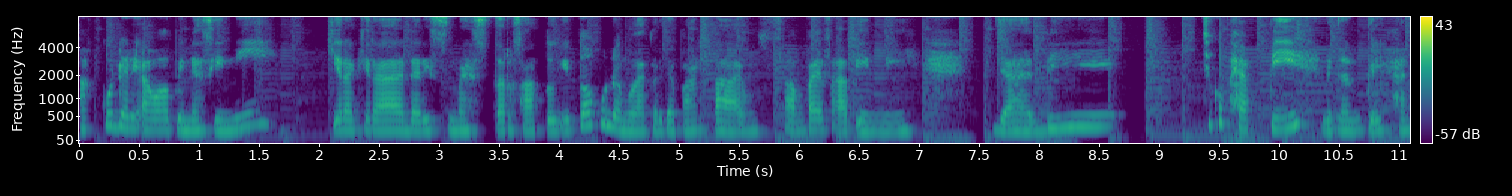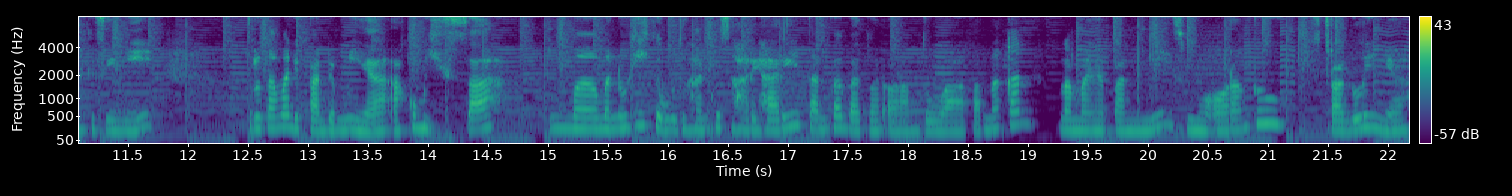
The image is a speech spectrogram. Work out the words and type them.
Aku dari awal pindah sini, kira-kira dari semester 1 gitu aku udah mulai kerja part-time sampai saat ini. Jadi cukup happy dengan pilihan ke sini. Terutama di pandemi ya, aku bisa memenuhi kebutuhanku sehari-hari tanpa bantuan orang tua. Karena kan namanya pandemi, semua orang tuh struggling ya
